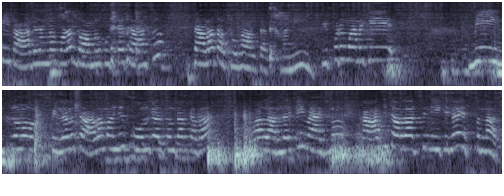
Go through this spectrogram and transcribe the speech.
మీకు ఆ విధంగా కూడా దోమలు కుట్టే ఛాన్స్ చాలా తక్కువగా ఉంటుంది. మనీ. ఇప్పుడు మనకి మీ ఇంట్లో పిల్లలు చాలా మంది స్కూల్కి వెళ్తుంటారు కదా వాళ్ళందరికీ మ్యాక్సిమం కాచి చల్లార్చి నీటినే ఇస్తున్నారు.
